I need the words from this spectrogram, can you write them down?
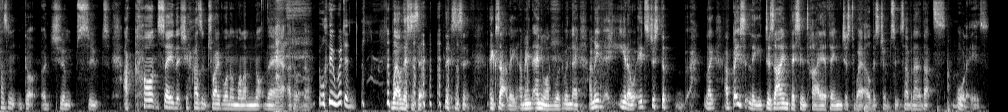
hasn't got a jumpsuit. I can't say that she hasn't tried one on while I'm not there. I don't know. Well, who wouldn't? Well, this is it. This is it. Exactly. I mean, anyone would, wouldn't they? I mean, you know, it's just the like I've basically designed this entire thing just to wear Elvis jumpsuits, haven't I? That's all it is.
